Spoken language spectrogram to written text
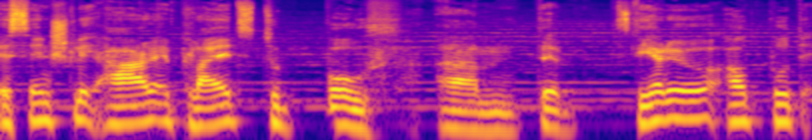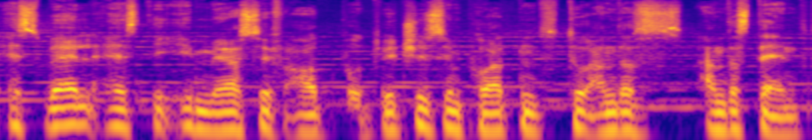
essentially are applied to both um, the stereo output as well as the immersive output, which is important to under understand.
